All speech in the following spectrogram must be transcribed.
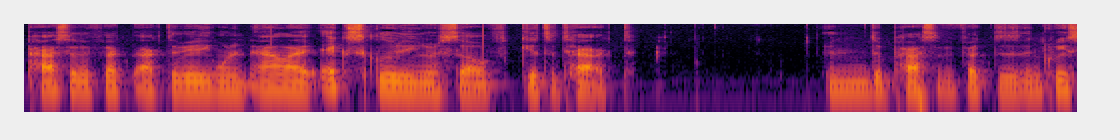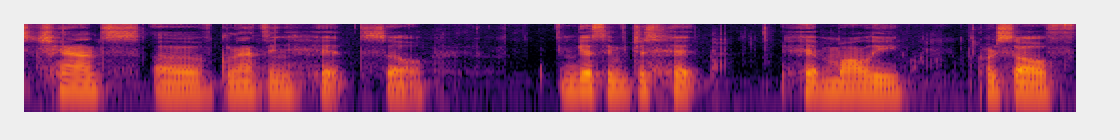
passive effect activating when an ally excluding yourself gets attacked. And the passive effect is increased chance of glancing hit. So I guess if you just hit hit Molly herself,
